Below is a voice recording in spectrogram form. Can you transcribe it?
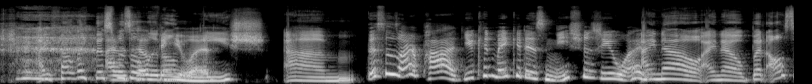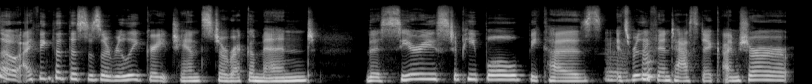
I felt like this was, was a little niche. Um, this is our pod. You can make it as niche as you want. I know, I know. But also, I think that this is a really great chance to recommend this series to people because mm-hmm. it's really mm-hmm. fantastic. I'm sure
